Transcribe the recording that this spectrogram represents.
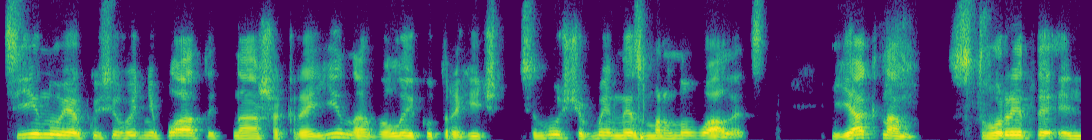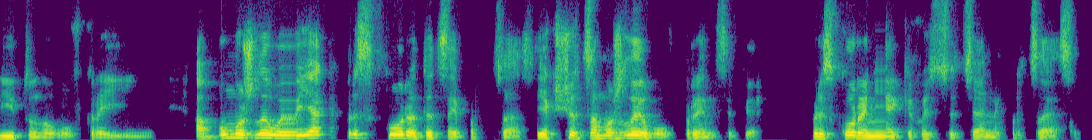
ціну, яку сьогодні платить наша країна, велику трагічну ціну, щоб ми не змарнували це? як нам створити еліту нову в країні, або можливо, як прискорити цей процес, якщо це можливо, в принципі, прискорення якихось соціальних процесів.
